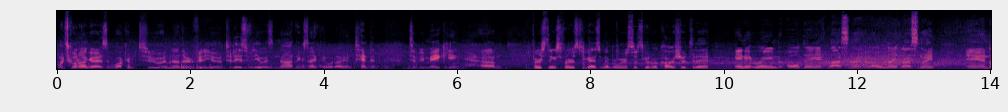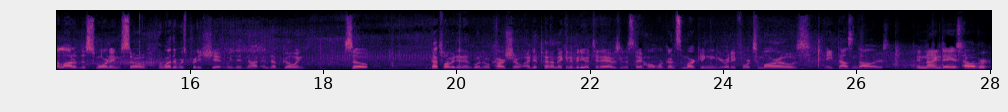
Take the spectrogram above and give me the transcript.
What's going on guys and welcome to another video. Today's video is not exactly what I intended to be making. Um, first things first, you guys remember we were supposed to go to a car show today and it rained all day last night or all night last night and a lot of this morning so the weather was pretty shit. We did not end up going. So that's why we didn't end up going to a car show. I didn't plan on making a video today. I was going to stay home, work on some marketing and get ready for tomorrow's $8,000 in nine days. However,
